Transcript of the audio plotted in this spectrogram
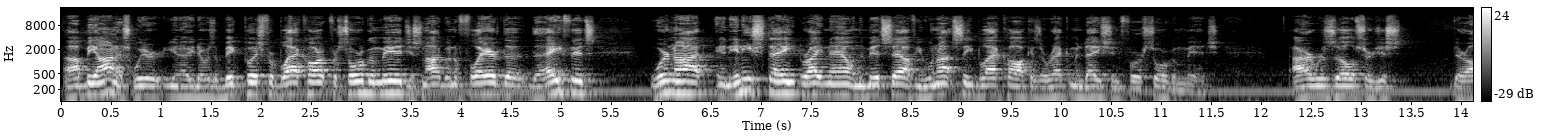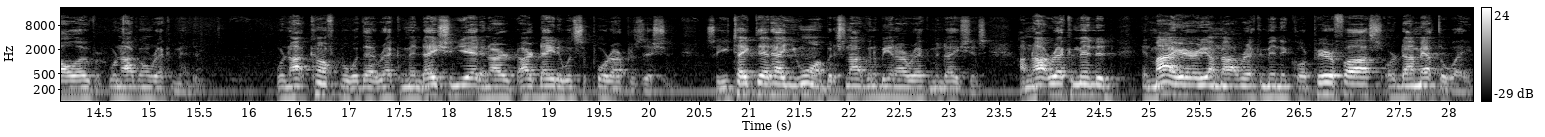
I'll be honest, we're, you know, there was a big push for Black Hawk for sorghum midge. It's not going to flare the, the aphids. We're not in any state right now in the Mid-South, you will not see Black Hawk as a recommendation for sorghum midge. Our results are just, they're all over. We're not going to recommend it. We're not comfortable with that recommendation yet, and our, our data would support our position. So you take that how you want, but it's not going to be in our recommendations. I'm not recommended, in my area, I'm not recommending chlorpyrifos or dimethoate.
